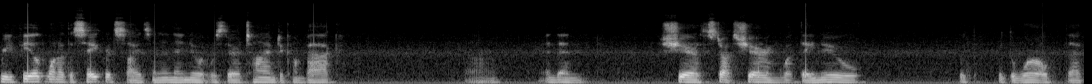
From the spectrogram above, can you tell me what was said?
revealed one of the sacred sites, and then they knew it was their time to come back, uh, and then share, start sharing what they knew with with the world. That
